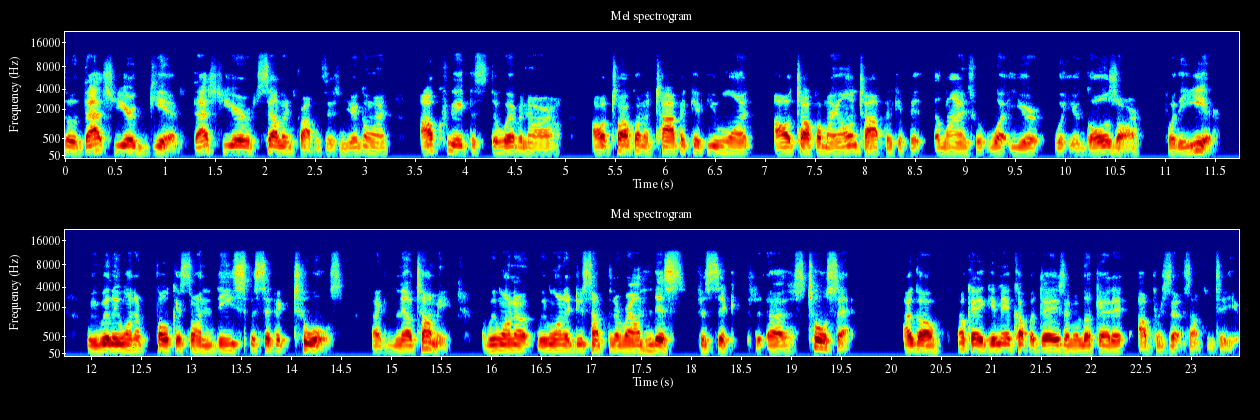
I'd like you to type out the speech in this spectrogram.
So that's your gift. That's your selling proposition. You're going, I'll create this the webinar. I'll talk on a topic if you want. I'll talk on my own topic if it aligns with what your what your goals are for the year. We really want to focus on these specific tools. Like they'll tell me, we want to we want to do something around this specific uh, tool set. I go, okay, give me a couple days. Let me look at it. I'll present something to you.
